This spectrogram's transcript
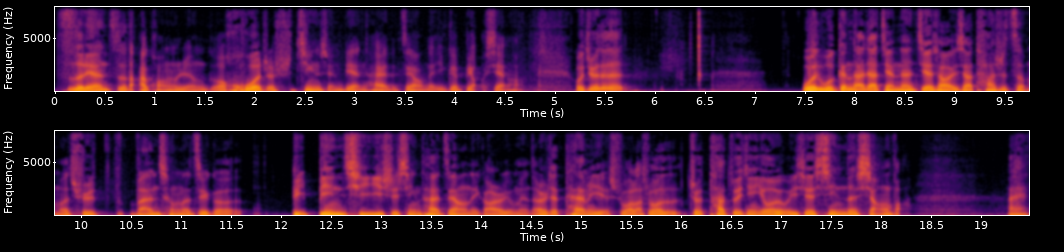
自恋自大狂人格或者是精神变态的这样的一个表现哈。我觉得。我我跟大家简单介绍一下他是怎么去完成了这个摒摒弃意识形态这样的一个 argument，而且 Tammy 也说了，说就他最近又有一些新的想法。哎，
